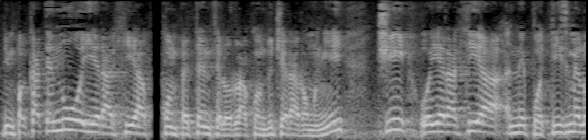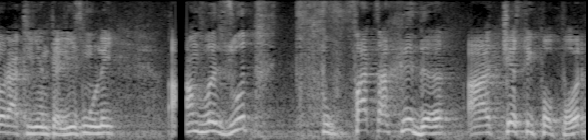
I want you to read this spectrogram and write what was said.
din păcate, nu o ierarhie a competențelor la conducerea României, ci o ierarhie a nepotismelor, a clientelismului. Am văzut fața hâdă a acestui popor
